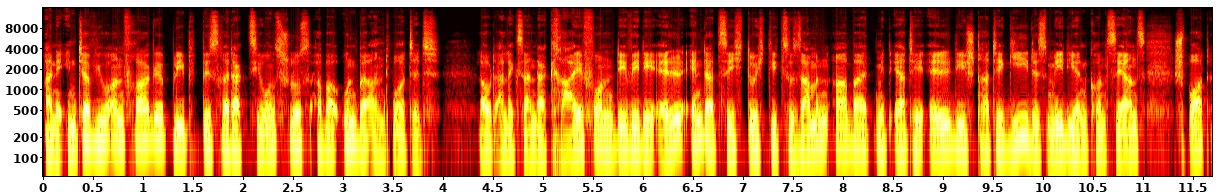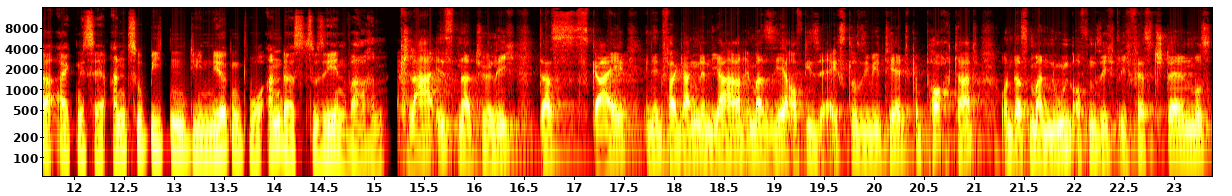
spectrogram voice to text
Eine Interviewanfrage blieb bis Redaktionsschluss aber unbeantwortet. Laut Alexander Krei von DWDL ändert sich durch die Zusammenarbeit mit RTL die Strategie des Medienkonzerns, Sportereignisse anzubieten, die nirgendwo anders zu sehen waren. Klar ist natürlich, dass Sky in den vergangenen Jahren immer sehr auf diese Exklusivität gepocht hat und dass man nun offensichtlich feststellen muss,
